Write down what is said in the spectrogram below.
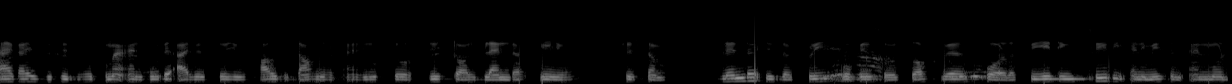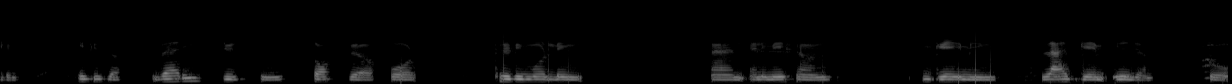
Hi guys, this is Rohit Kumar and today I will show you how to download and install, install Blender in your system. Blender is the free open source software for the creating 3D animation and modeling. It is a very useful software for 3D modeling and animations, gaming, live game engine. So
